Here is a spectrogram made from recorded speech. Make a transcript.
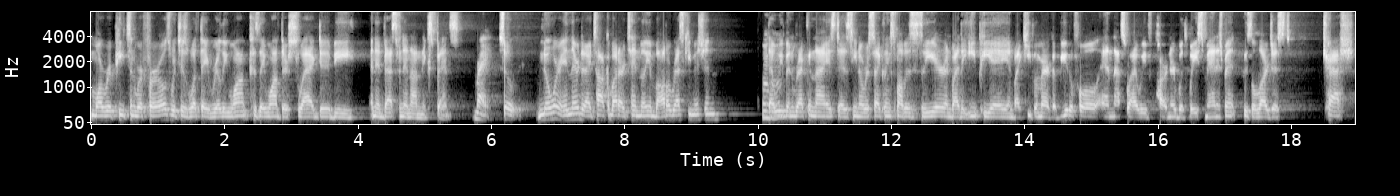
more repeats and referrals, which is what they really want because they want their swag to be an investment and not an expense. Right. So nowhere in there did I talk about our 10 million bottle rescue mission mm-hmm. that we've been recognized as you know recycling small business of the year and by the EPA and by Keep America Beautiful, and that's why we've partnered with Waste Management, who's the largest trash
